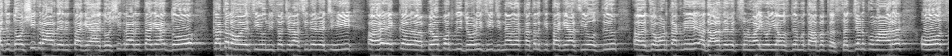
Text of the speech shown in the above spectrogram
ਅੱਜ ਦੋਸ਼ੀ ਕਰਾਰ ਦੇ ਦਿੱਤਾ ਗਿਆ ਹੈ। ਦੋਸ਼ੀ ਕਰਾਰ ਦਿੱਤਾ ਗਿਆ ਹੈ। ਦੋ ਕਤਲ ਹੋਏ ਸੀ 1984 ਦੇ ਵਿੱਚ ਹੀ। ਇੱਕ ਪਿਓ ਪੁੱਤ ਦੀ ਜੋੜੀ ਸੀ ਜਿਨ੍ਹਾਂ ਦਾ ਕਤਲ ਕੀਤਾ ਗਿਆ ਸੀ। ਉਸ ਜੋ ਹੁਣ ਤੱਕ ਦੇ ਅਦਾਲਤ ਦੇ ਵਿੱਚ ਸੁਣਵਾਈ ਹੋਈ ਹੈ ਉਸ ਦੇ ਮੁਤਾਬਕ ਸੱਜਣ ਕੁਮਾਰ ਉਸ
